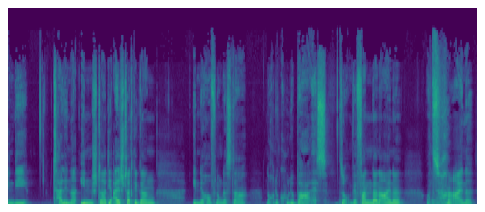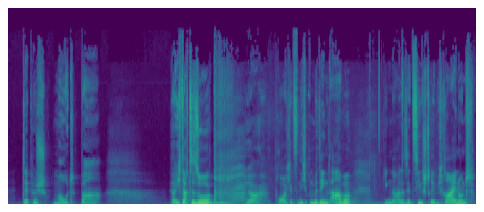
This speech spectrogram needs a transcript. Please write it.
in die Tallinner Innenstadt, die Altstadt gegangen, in der Hoffnung, dass da noch eine coole Bar ist. So, wir fanden dann eine, und zwar eine Depeche Mode Bar. Ja, ich dachte so, pff, ja, brauche ich jetzt nicht unbedingt, aber gingen da alle sehr zielstrebig rein und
